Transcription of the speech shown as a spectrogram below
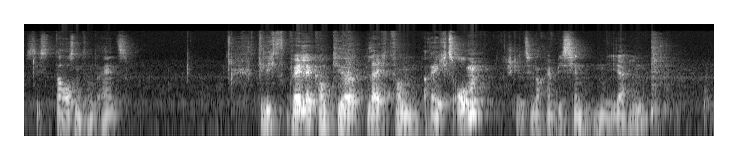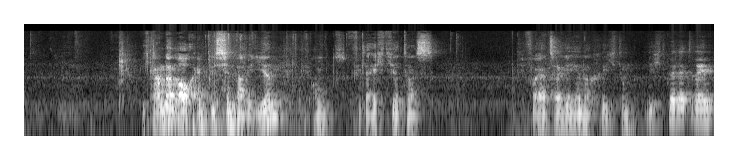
es ist 1001. Die Lichtquelle kommt hier leicht von rechts oben. Ich stelle sie noch ein bisschen näher hin. Ich kann dann auch ein bisschen variieren und vielleicht hier das, die Feuerzeuge hier noch Richtung Lichtquelle drehen.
